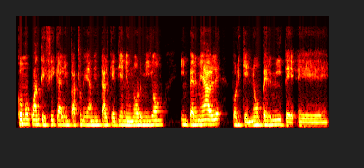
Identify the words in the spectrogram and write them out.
¿Cómo cuantifica el impacto medioambiental que tiene un hormigón impermeable porque no permite eh,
